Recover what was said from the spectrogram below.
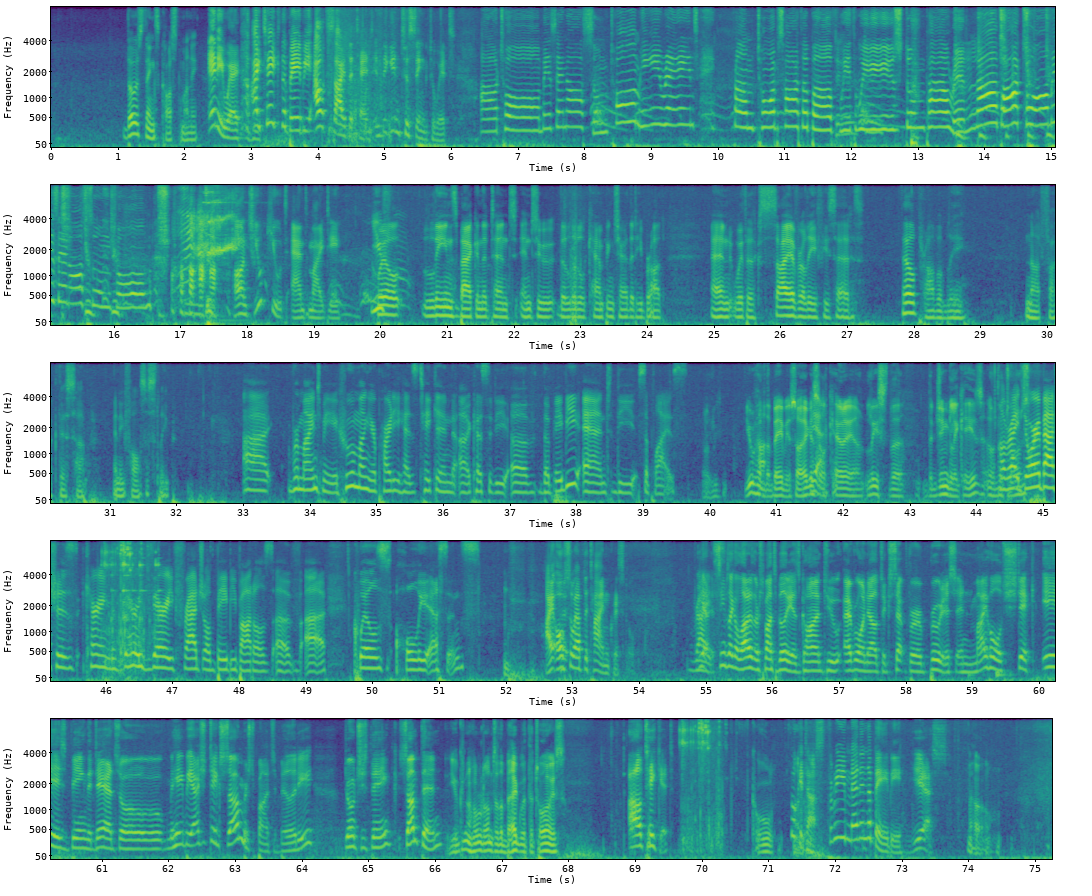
Those things cost money. Anyway, mm-hmm. I take the baby outside the tent and begin to sing to it. Our Tom is an awesome Tom, he reigns from Torm's hearth above with wisdom, power, and love. Our Tom is an awesome Tom. Aren't you cute and mighty? You Quill leans back in the tent into the little camping chair that he brought, and with a sigh of relief, he says, "They'll probably not fuck this up." And he falls asleep. Uh, remind me, who among your party has taken uh, custody of the baby and the supplies? You have the baby, so I guess yeah. I'll carry at least the the jingly keys. Or the All right, drawers. Dorabash is carrying the very, very fragile baby bottles of uh, Quill's holy essence. I also have the time crystal. Right. Yeah, it seems like a lot of the responsibility has gone to everyone else except for Brutus, and my whole shtick is being the dad, so maybe I should take some responsibility. Don't you think? Something. You can hold on to the bag with the toys. I'll take it. Cool. Look at us, three men and a baby. Yes. Oh,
